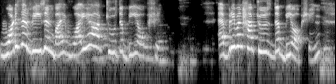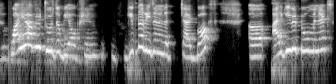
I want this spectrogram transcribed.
what is the reason why why you have choose the B option? Everyone have choose the B option. Why have you choose the B option? Give the reason in the chat box. Uh, I'll give you two minutes.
